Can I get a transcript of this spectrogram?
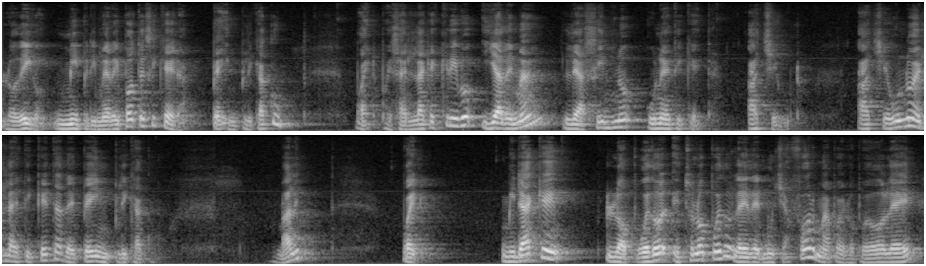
lo digo, mi primera hipótesis que era P implica Q. Bueno, pues esa es la que escribo y además le asigno una etiqueta, H1. H1 es la etiqueta de P implica Q. ¿Vale? Bueno, mirad que esto lo puedo leer de muchas formas, pues lo puedo leer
